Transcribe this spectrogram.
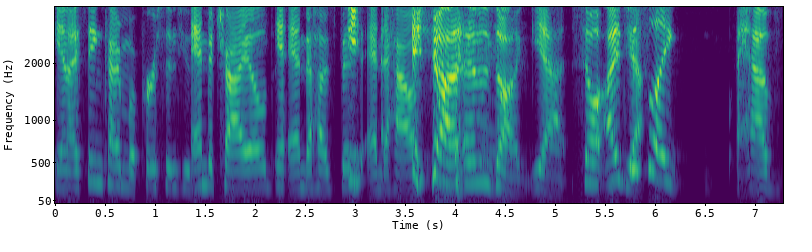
And I think I'm a person who And a child And- and a husband and a house. yeah, and a dog. Yeah. So I just like have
